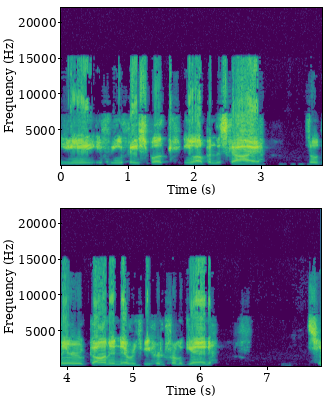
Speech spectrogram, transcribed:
Facebook, you know, up in the sky. So they're gone and never to be heard from again. So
